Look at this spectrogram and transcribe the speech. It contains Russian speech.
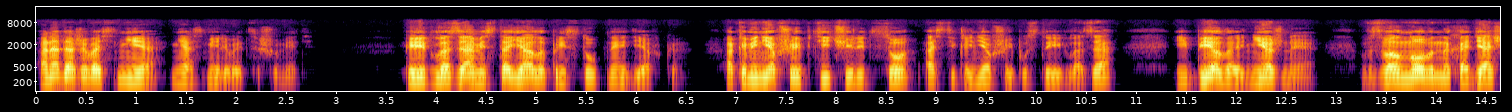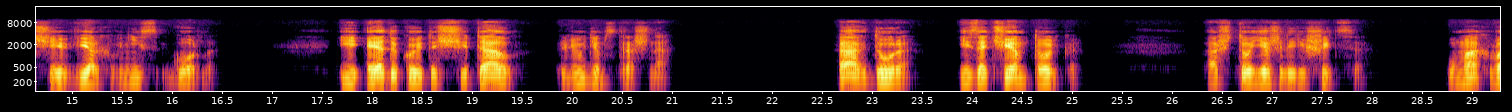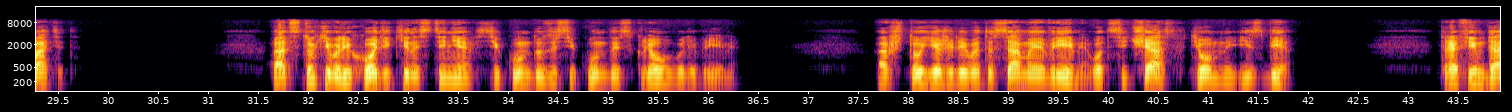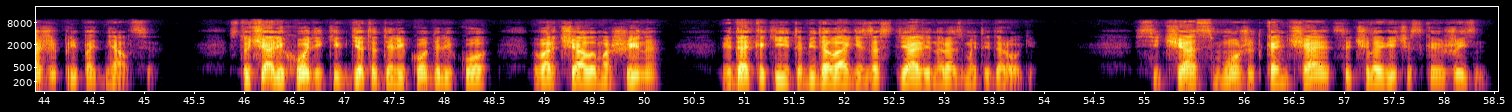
Она даже во сне не осмеливается шуметь. Перед глазами стояла преступная девка. Окаменевшее птичье лицо, остекленевшие пустые глаза и белое, нежное, взволнованно ходящее вверх-вниз горло. И эдакую-то считал людям страшна. Ах, дура! И зачем только? А что, ежели решиться? Ума хватит. Отстукивали ходики на стене, секунду за секундой склевывали время. А что, ежели в это самое время, вот сейчас, в темной избе? Трофим даже приподнялся. Стучали ходики где-то далеко-далеко, ворчала машина, видать, какие-то бедолаги застряли на размытой дороге. Сейчас, может, кончается человеческая жизнь,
